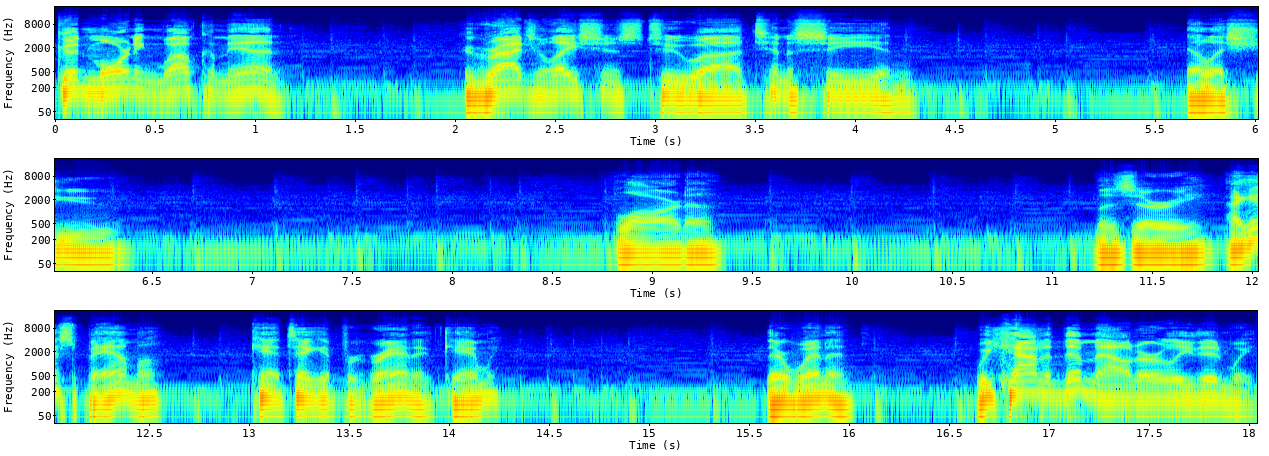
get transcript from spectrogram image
Good morning. Welcome in. Congratulations to uh, Tennessee and LSU, Florida, Missouri. I guess Bama. Can't take it for granted, can we? They're winning. We counted them out early, didn't we?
